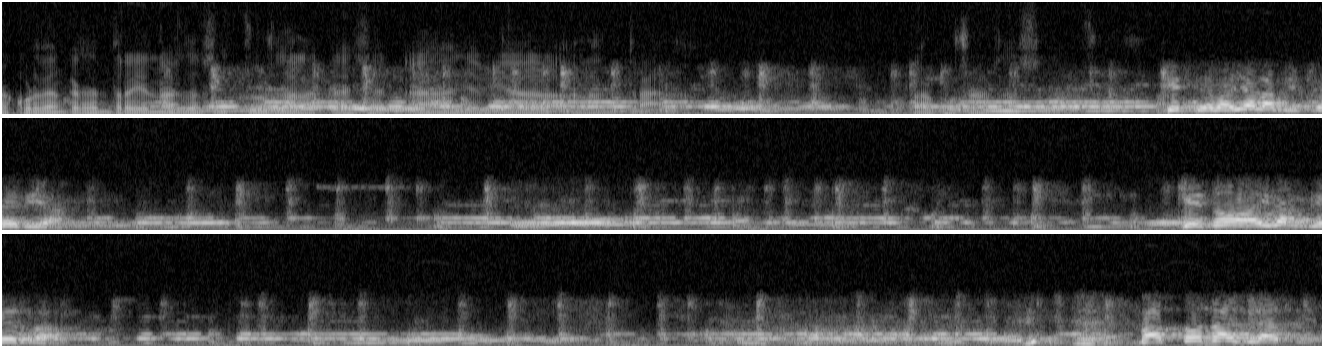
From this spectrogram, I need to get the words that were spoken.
recordem que estem traient els desitjos de la caixa que hi havia a l'entrada per posar els desitjos. Que se vaya la miseria. Que no hayan guerra. McDonald's gratis.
